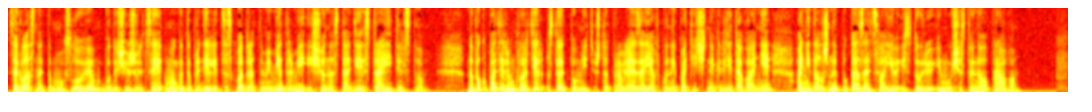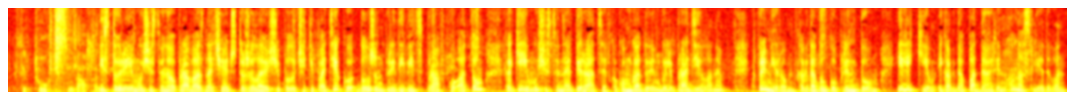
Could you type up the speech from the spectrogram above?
Согласно этому условию, будущие жильцы могут определиться с квадратными метрами еще на стадии строительства. Но покупателям квартир стоит помнить, что отправляя заявку на ипотечное кредитование, они должны показать свою историю имущественного права. История имущественного права означает, что желающий получить ипотеку должен предъявить справку о том, какие имущественные операции в каком году им были проделаны. К примеру, когда был куплен дом или кем и когда подарен, унаследован.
